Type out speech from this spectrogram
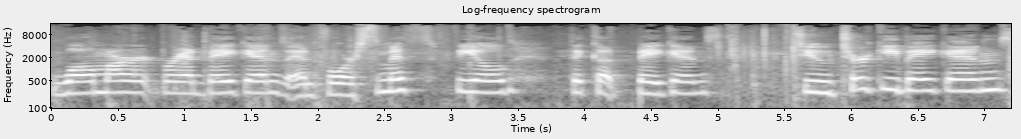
Walmart brand bacons and four Smithfield thick cut bacons, two turkey bacons,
